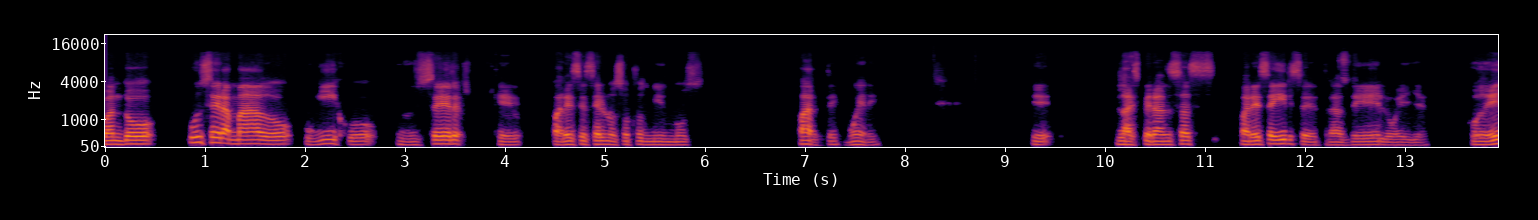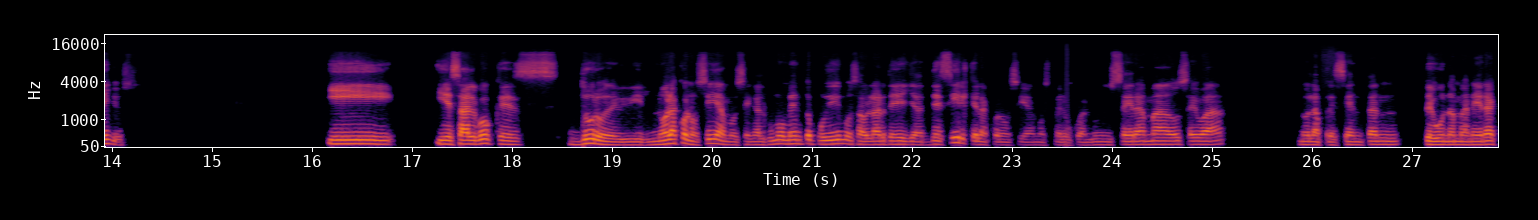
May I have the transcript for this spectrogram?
Cuando un ser amado, un hijo, un ser que parece ser nosotros mismos, parte, muere, eh, la esperanza parece irse detrás de él o ella, o de ellos. Y, y es algo que es duro de vivir. No la conocíamos, en algún momento pudimos hablar de ella, decir que la conocíamos, pero cuando un ser amado se va, nos la presentan de una manera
